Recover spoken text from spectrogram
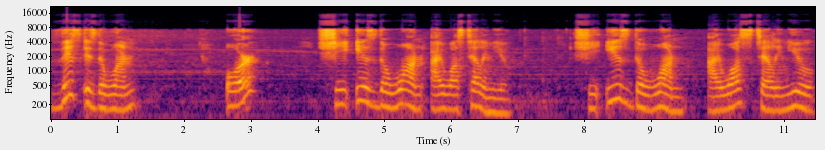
This is the one. Or she is the one I was telling you. She is the one I was telling you.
